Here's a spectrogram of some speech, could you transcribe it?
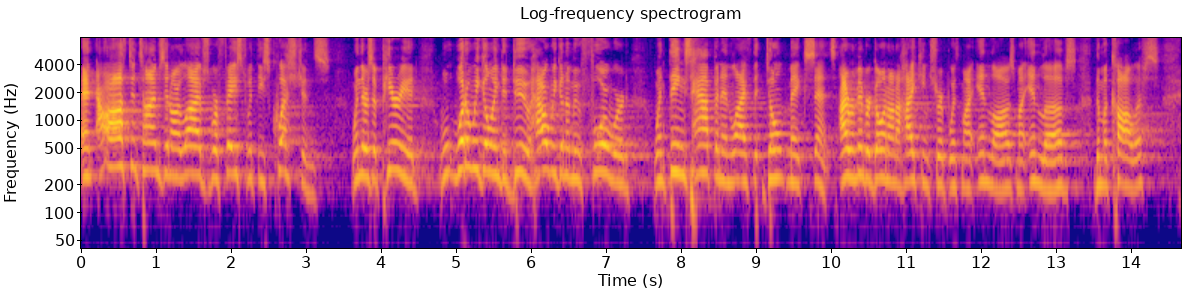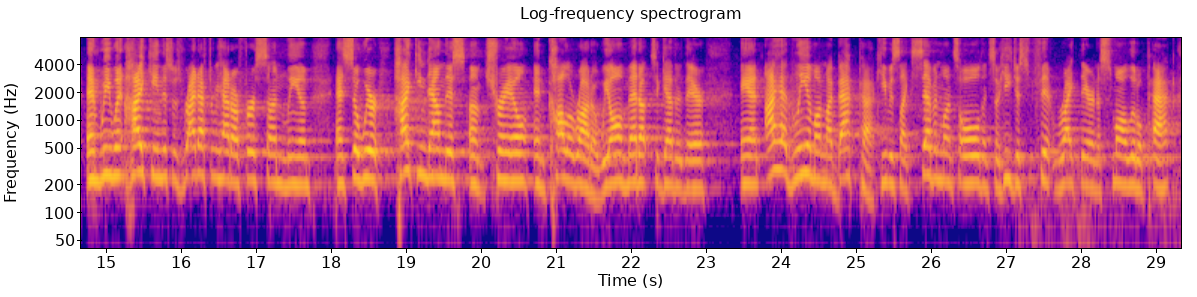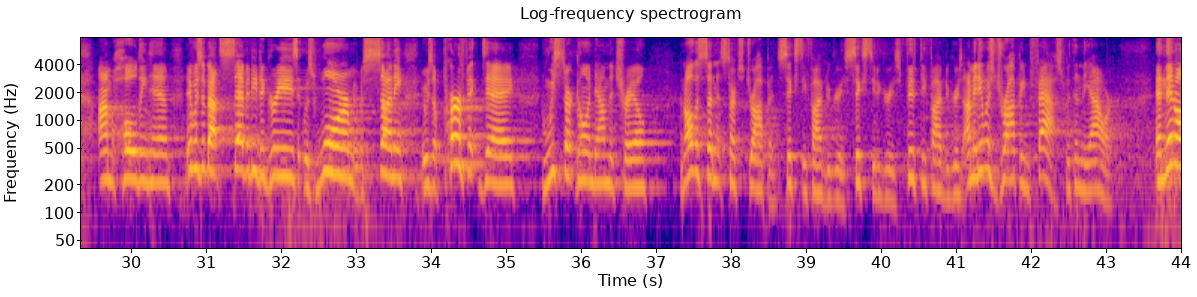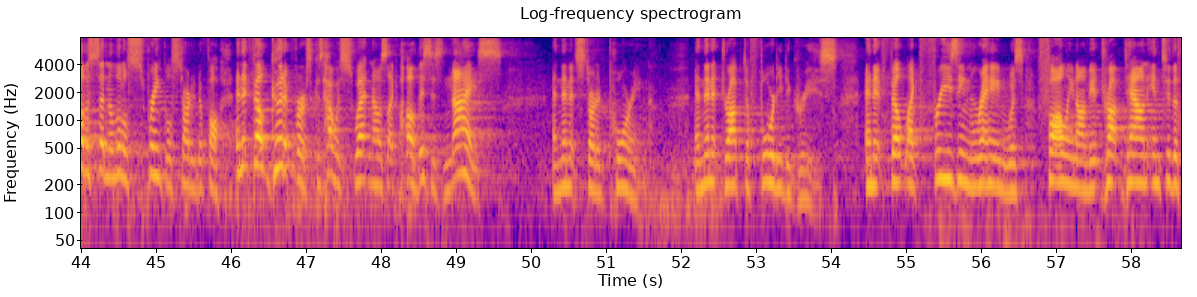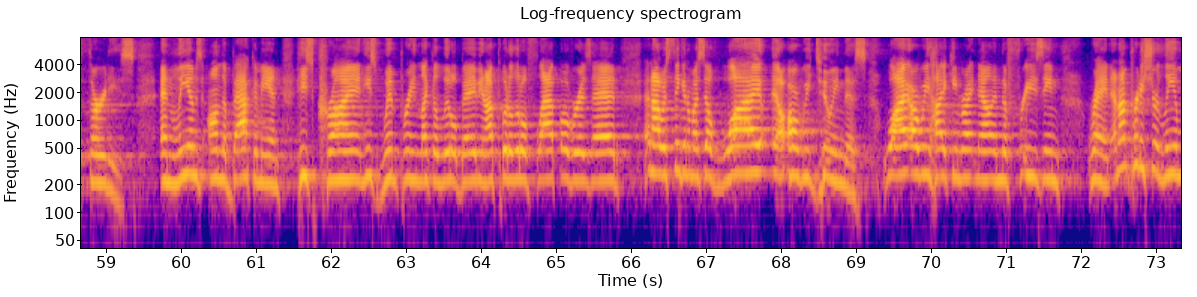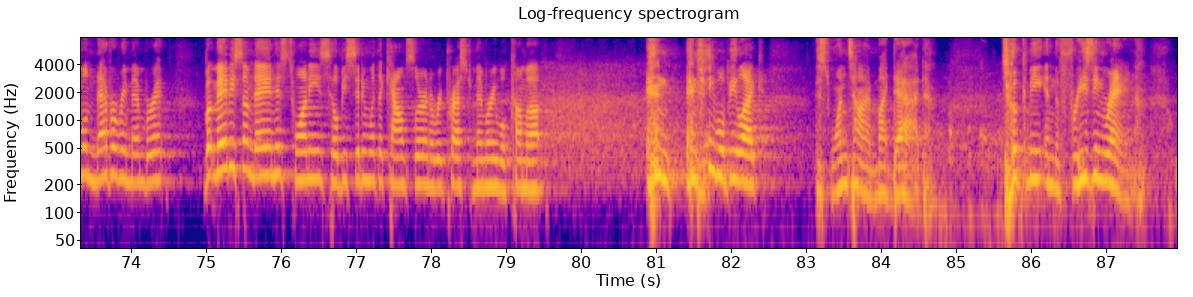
And oftentimes in our lives, we're faced with these questions. When there's a period, what are we going to do? How are we going to move forward when things happen in life that don't make sense? I remember going on a hiking trip with my in laws, my in loves, the McAuliffes, and we went hiking. This was right after we had our first son, Liam. And so we're hiking down this um, trail in Colorado. We all met up together there. And I had Liam on my backpack. He was like seven months old, and so he just fit right there in a small little pack. I'm holding him. It was about 70 degrees. It was warm. It was sunny. It was a perfect day. And we start going down the trail, and all of a sudden it starts dropping 65 degrees, 60 degrees, 55 degrees. I mean, it was dropping fast within the hour. And then all of a sudden, a little sprinkle started to fall. And it felt good at first because I was sweating. I was like, oh, this is nice. And then it started pouring. And then it dropped to 40 degrees. And it felt like freezing rain was falling on me. It dropped down into the 30s. And Liam's on the back of me and he's crying, he's whimpering like a little baby. And I put a little flap over his head. And I was thinking to myself, why are we doing this? Why are we hiking right now in the freezing rain. And I'm pretty sure Liam will never remember it. But maybe someday in his 20s, he'll be sitting with a counselor and a repressed memory will come up. and, and he will be like, This one time, my dad took me in the freezing rain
